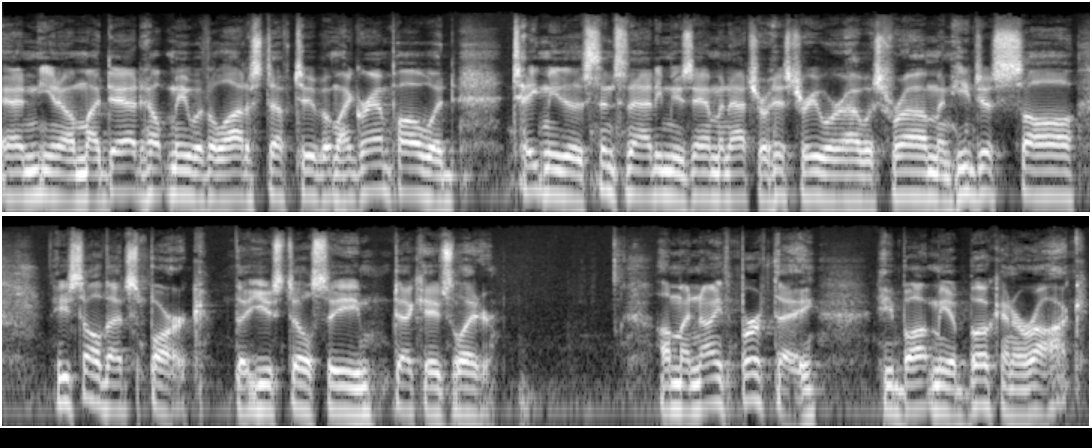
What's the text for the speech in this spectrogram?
And you know, my dad helped me with a lot of stuff too. But my grandpa would take me to the Cincinnati Museum of Natural History, where I was from, and he just saw he saw that spark that you still see decades later on my ninth birthday, he bought me a book and a rock,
